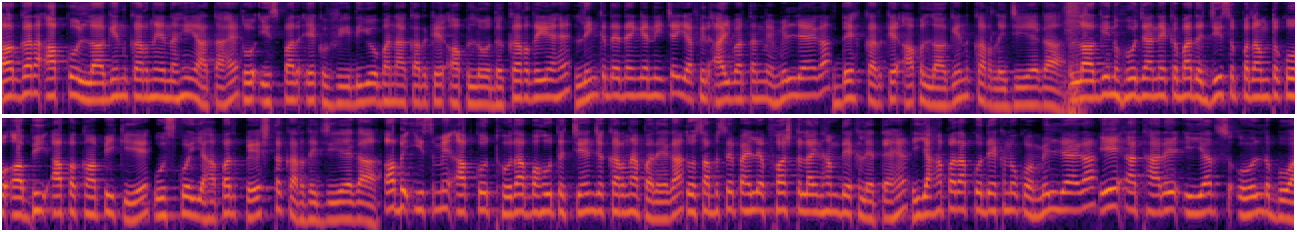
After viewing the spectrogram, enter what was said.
अगर आपको लॉगिन करने नहीं आता है तो इस पर एक वीडियो बना करके अपलोड कर दिए हैं। लिंक दे देंगे नीचे या फिर आई बटन में मिल जाएगा। देख करके आप लॉगिन कर लीजिएगा। लॉगिन हो जाने के बाद जिस प्रम्प्ट को अभी आप कॉपी किए, उसको यहाँ पर पेस्ट कर दीजिएगा। अब इसमें आपको थोड़ा बहुत चेंज करना पड़ेगा। तो सबसे पहले फ़र्स्ट लाइन हम देख लेते हैं। यहाँ पर आपको देखने को मिल जाएगा। ए अठारह ईयर्स ओल्ड बॉय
